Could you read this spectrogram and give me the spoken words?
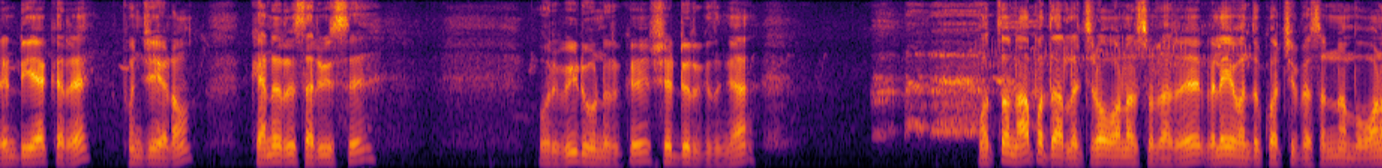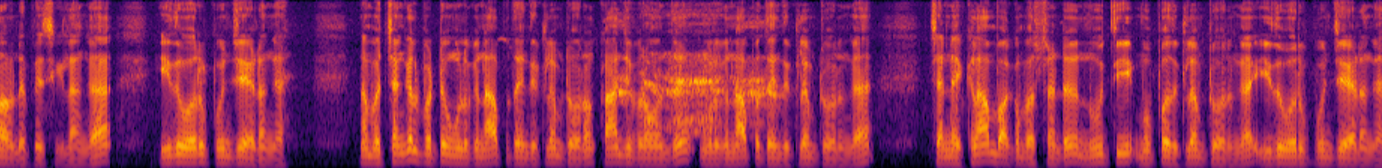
ரெண்டு ஏக்கரு புஞ்ச இடம் கிணறு சர்வீஸு ஒரு வீடு ஒன்று இருக்குது ஷெட்டு இருக்குதுங்க. மொத்தம் நாற்பத்தாறு லட்ச ரூபா ஓனர் சொல்கிறார் விலையை வந்து குறைச்சி பேசணும்னு நம்ம ஓனர்கிட்ட பேசிக்கலாங்க. இது ஒரு புஞ்ச இடங்க. நம்ம செங்கல்பட்டு உங்களுக்கு நாற்பத்தைந்து கிலோமீட்டர் வரும். காஞ்சிபுரம் வந்து உங்களுக்கு நாற்பத்தைந்து கிலோமீட்டர் வருங்க. சென்னை கிளாம்பாக்கம் பஸ் ஸ்டாண்டு நூற்றி முப்பது கிலோமீட்டர் வருங்க. இது ஒரு புஞ்ச இடங்க.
